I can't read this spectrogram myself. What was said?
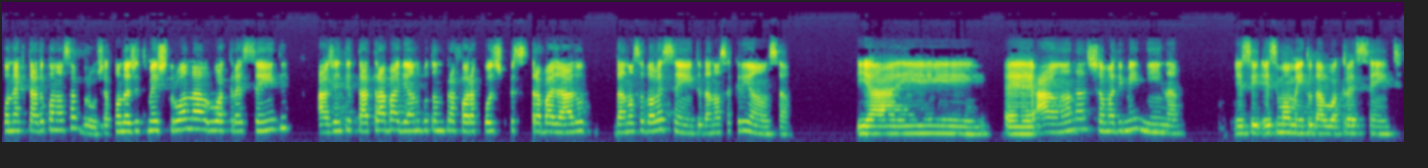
conectada com a nossa bruxa. Quando a gente menstrua na lua crescente, a gente está trabalhando, botando para fora coisas que precisam trabalhado da nossa adolescente, da nossa criança. E aí é, a Ana chama de menina esse, esse momento da lua crescente.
